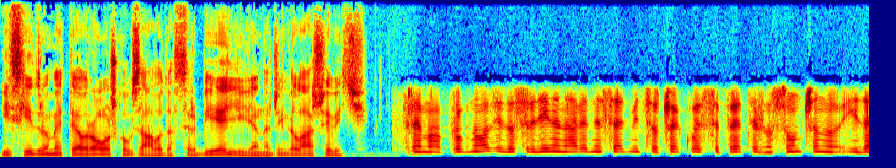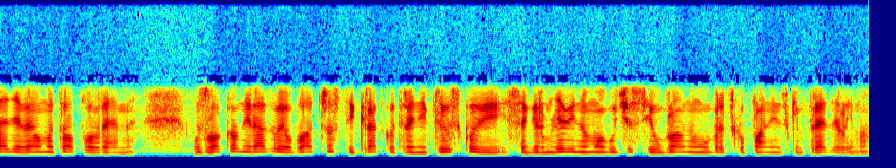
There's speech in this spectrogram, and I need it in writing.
Iz Hidrometeorološkog zavoda Srbije Ljiljana Đingalašević. Prema prognozi do sredine naredne sedmice očekuje se pretežno sunčano i dalje veoma toplo vreme. Uz lokalni razvoj oblačnosti kratkotrajni pljuskovi sa grmljevinom moguće su uglavnom u brdsko-planinskim predelima.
